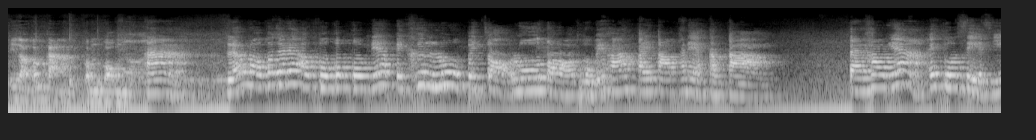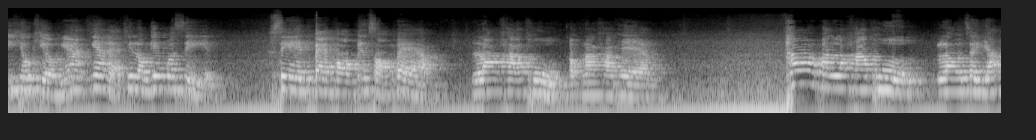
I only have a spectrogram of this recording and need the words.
ที่เราต้องการกลมอ่า แล้วเราก็จะได้เอาตัวกลมๆเนี้ยไปขึ้นรูปไปเจาะรูต่อถูกไหมคะ ไปตามแผนกต่างๆ แต่คราวเนี้ยไอ้ตัวเศษสีเขียวๆเนี้ยเนี่ยแหละที่เราเรียกว่าเศษ เศษแบ่งออกเป็นสองแบบ ราคาถูกกับราคาแพง ถ้ามันราคาถูกเราจะยัด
